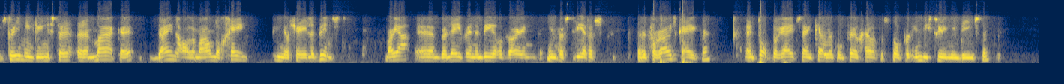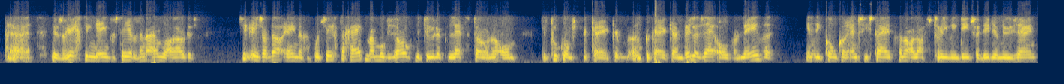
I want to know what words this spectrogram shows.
streamingdiensten uh, maken bijna allemaal nog geen financiële winst. Maar ja, uh, we leven in een wereld waarin investeerders vooruitkijken en toch bereid zijn kennelijk om veel geld te stoppen in die streamingdiensten. dus richting de investeerders en aandeelhouders is er wel enige voorzichtigheid, maar moeten ze ook natuurlijk lef tonen om de toekomst te bekijken, bekijken. En willen zij overleven in die concurrentiestrijd van alle streamingdiensten die er nu zijn,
